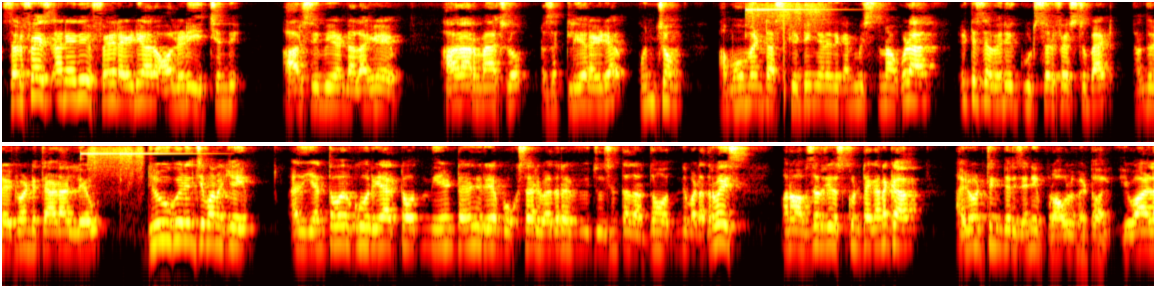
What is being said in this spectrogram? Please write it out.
సర్ఫేస్ అనేది ఫెయిర్ ఐడియా ఆల్రెడీ ఇచ్చింది. ఆర్సీబీ అండ్ అలాగే ఆర్ఆర్ మ్యాచ్లో it is a clear idea కొంచెం ఆ మూమెంట్ ఆ స్కిడ్డింగ్ అనేది కనిపిస్తున్నా కూడా it is a very good surface to bat అందులో ఎటువంటి తేడాలు లేవు. డ్యూ గురించి మనకి అది ఎంతవరకు రియాక్ట్ అవుతుంది ఏంటి అనేది రేపు ఒకసారి వెదర్ రివ్యూ చూసిన తర్వాత అర్థమవుతుంది. బట్ అదర్వైజ్ మనం అబ్జర్వ్ చేసుకుంటే కనుక I don't think there is any problem at all ఇవాళ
